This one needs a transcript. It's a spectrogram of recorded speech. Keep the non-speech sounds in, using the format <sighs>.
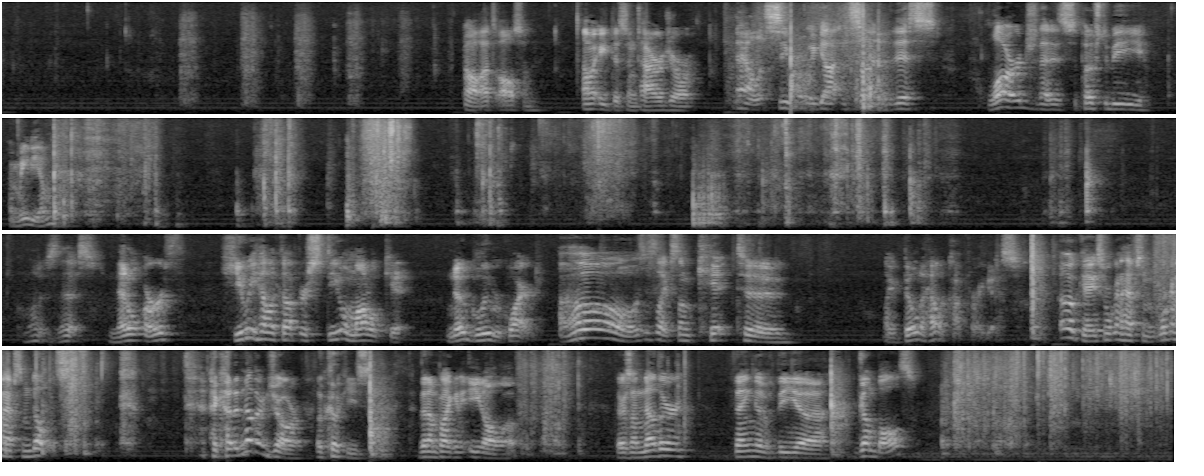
Oh, that's awesome. I'm gonna eat this entire jar. Now let's see what we got inside of this large that is supposed to be a medium. What is this? Metal Earth Huey Helicopter Steel Model Kit. No glue required. Oh, this is like some kit to like build a helicopter, I guess. Okay, so we're gonna have some we're gonna have some doubles. <laughs> I got another jar of cookies that I'm probably gonna eat all of. There's another thing of the uh, gumballs.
